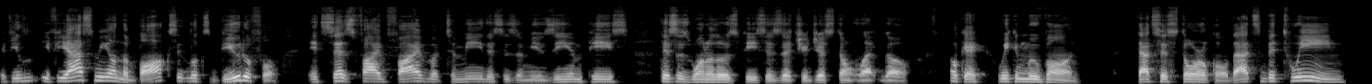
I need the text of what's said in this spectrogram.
If you if you ask me on the box, it looks beautiful. It says five five, but to me, this is a museum piece. This is one of those pieces that you just don't let go. Okay, we can move on. That's historical. That's between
